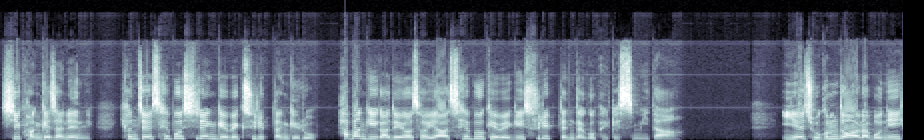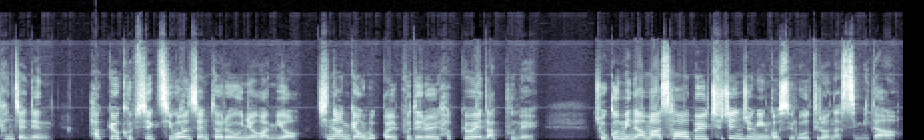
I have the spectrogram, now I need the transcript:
시 관계자는 현재 세부 실행 계획 수립 단계로 하반기가 되어서야 세부 계획이 수립된다고 밝혔습니다. 이에 조금 더 알아보니 현재는 학교 급식 지원센터를 운영하며 친환경 로컬푸드를 학교에 납품해 조금이나마 사업을 추진 중인 것으로 드러났습니다.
